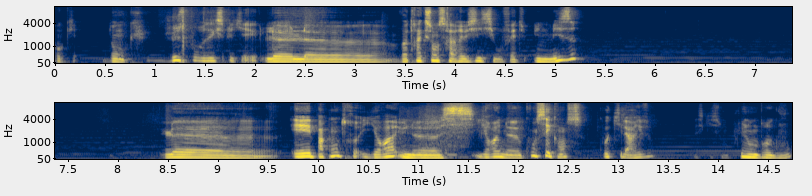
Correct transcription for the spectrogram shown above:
Ok. Donc, juste pour vous expliquer, le, le- votre action sera réussie si vous faites une mise. Le... Et par contre, il y, aura une, il y aura une conséquence, quoi qu'il arrive, parce qu'ils sont plus nombreux que vous.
